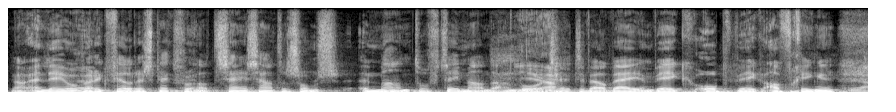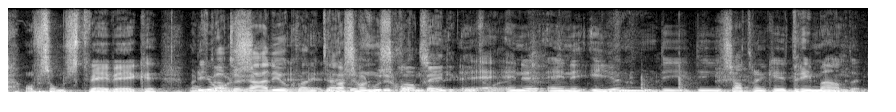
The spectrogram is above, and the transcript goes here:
Nou, en Leo, waar ik veel respect voor had, zij zaten soms een maand of twee maanden aan boord. Ja. Hè, terwijl wij een week op, week af gingen. Ja. Of soms twee weken. Maar die dat jongens, de radiokwaliteit er was zo'n schot, weet ik niet, hoor. ene, ene Ian, die, die zat er een keer drie maanden.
